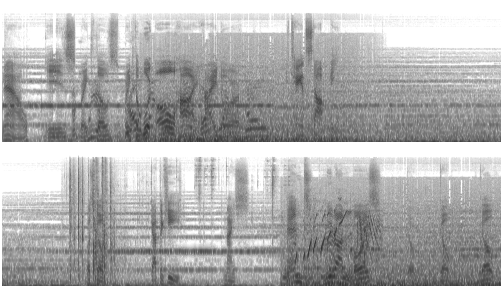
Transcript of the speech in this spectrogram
now is break those, break the wood. Oh, hi. Hi, Dora. You can't stop me. Let's go. Got the key. Nice. And root on, boys. Go, go, go.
